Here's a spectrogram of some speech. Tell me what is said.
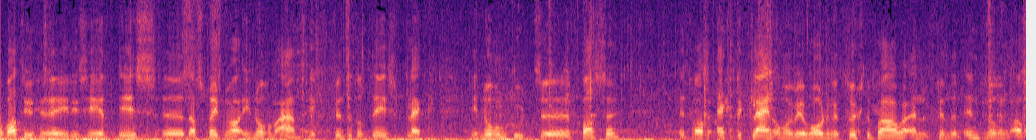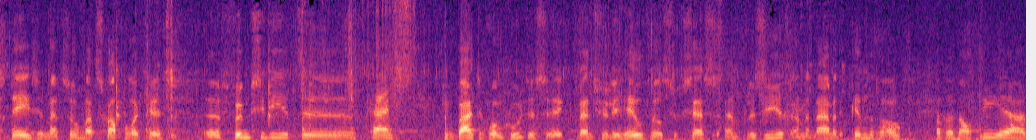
Maar wat u gerealiseerd is, uh, dat spreekt me wel enorm aan. Ik vind het op deze plek enorm goed uh, passen. Het was echt te klein om er weer woningen terug te bouwen. En ik vind een invulling als deze met zo'n maatschappelijke uh, functie die het krijgt, vind buitengewoon goed. Dus ik wens jullie heel veel succes en plezier. En met name de kinderen ook. Dat het al vier jaar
